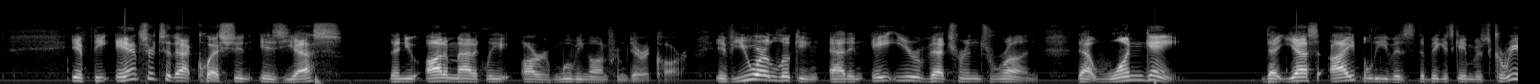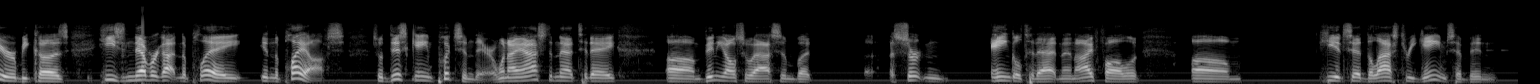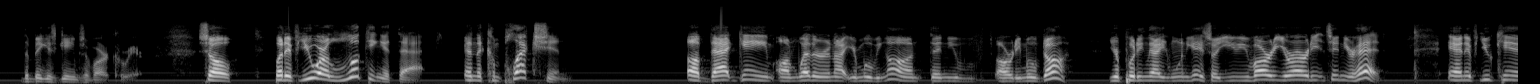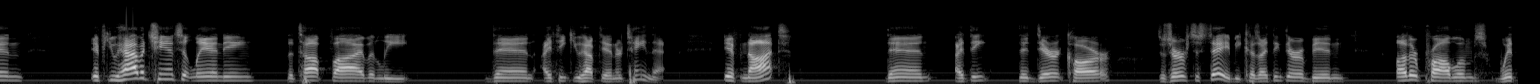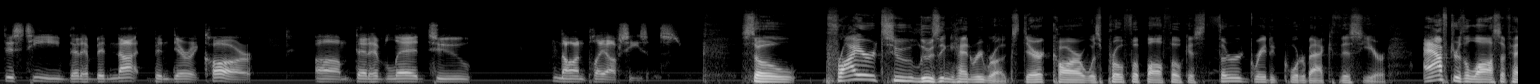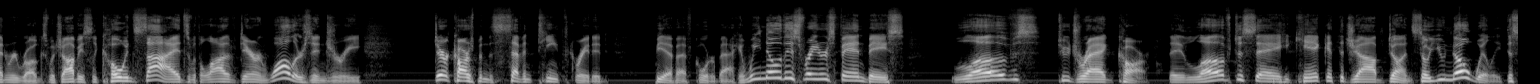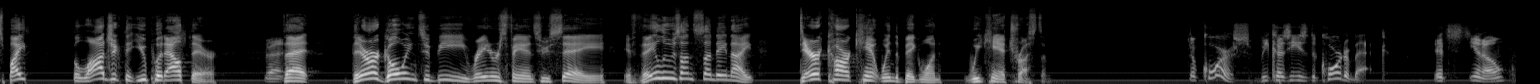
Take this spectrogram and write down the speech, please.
If the answer to that question is yes, then you automatically are moving on from Derek Carr. If you are looking at an eight year veteran's run, that one game that yes, I believe is the biggest game of his career because he's never gotten to play in the playoffs. So this game puts him there. When I asked him that today, um, Vinny also asked him, but a certain angle to that, and then I followed. Um, he had said the last three games have been the biggest games of our career. So, but if you are looking at that and the complexion of that game on whether or not you're moving on, then you've already moved on you're putting that in one game. So you, you've already you're already it's in your head. And if you can, if you have a chance at landing the top five elite, then I think you have to entertain that. If not, then I think that Derek Carr deserves to stay because I think there have been other problems with this team that have been not been Derek Carr um, that have led to non-playoff seasons. So prior to losing Henry Ruggs, Derek Carr was Pro Football Focus third graded quarterback this year. After the loss of Henry Ruggs, which obviously coincides with a lot of Darren Waller's injury, Derek Carr's been the 17th graded PFF quarterback. And we know this Raiders fan base loves to drag Carr. They love to say he can't get the job done. So you know, Willie, despite the logic that you put out there, right. that there are going to be Raiders fans who say if they lose on Sunday night, Derek Carr can't win the big one. We can't trust him. Of course, because he's the quarterback. It's, you know,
